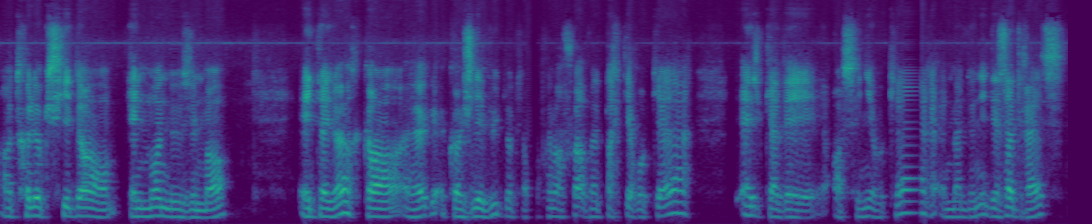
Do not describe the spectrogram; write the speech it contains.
entre l'Occident et le monde musulman. Et d'ailleurs, quand, euh, quand je l'ai vue donc la première fois avant de partir au Caire, elle qui avait enseigné au Caire, elle m'a donné des adresses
